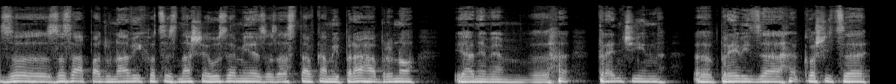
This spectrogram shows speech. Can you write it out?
zo, zo západu na východ cez naše územie, so zastávkami Praha, Brno, ja neviem, Trenčín, e, Prievidza, Košice,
